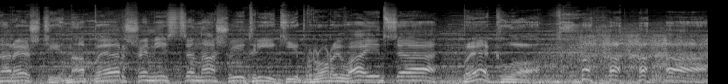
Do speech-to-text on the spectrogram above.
Нарешті на перше місце нашої трійки проривається пекло. Ха-ха-ха-ха!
